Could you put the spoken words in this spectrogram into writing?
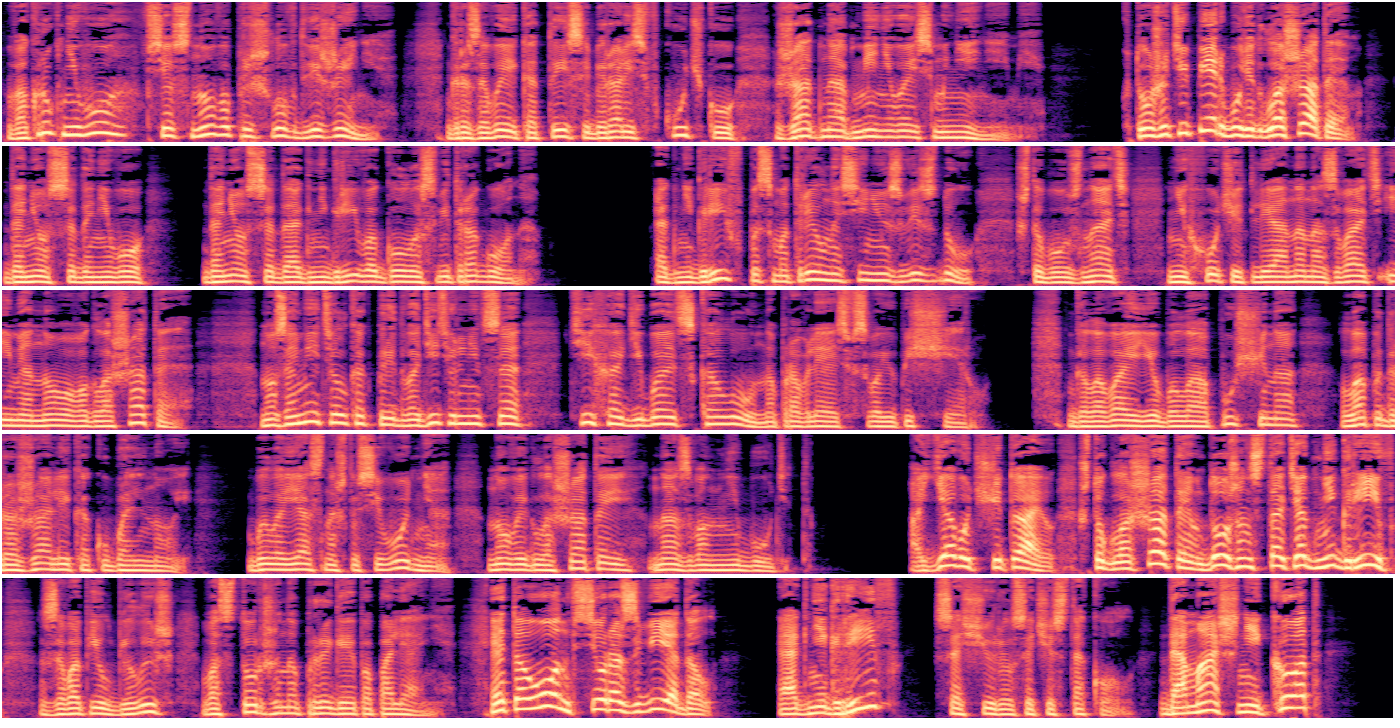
Вокруг него все снова пришло в движение. Грозовые коты собирались в кучку, жадно обмениваясь мнениями. «Кто же теперь будет глашатаем?» — донесся до него, донесся до Огнегрива голос Ветрогона. Огнегриф посмотрел на синюю звезду, чтобы узнать, не хочет ли она назвать имя нового глашатая, но заметил, как предводительница тихо огибает скалу, направляясь в свою пещеру. Голова ее была опущена, лапы дрожали, как у больной. Было ясно, что сегодня новый глашатай назван не будет. «А я вот считаю, что глашатаем должен стать огнегриф!» — завопил Белыш, восторженно прыгая по поляне. «Это он все разведал!» «Огнегриф?» — сощурился Чистокол. «Домашний кот?»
